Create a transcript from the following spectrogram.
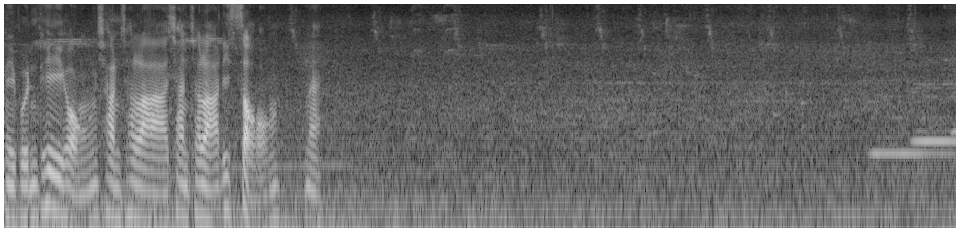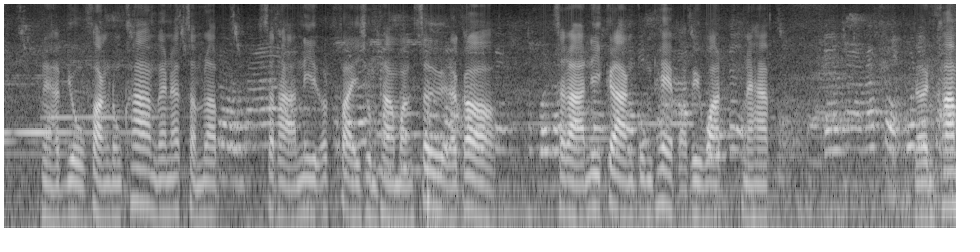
ในพื้นที่ของชันชลาชันชลาที่สองนะนะครับอยู่ฝั่งตรงข้ามกันนะสำหรับสถานีรถไฟชุมทางบางซื่อแล้วก็สถานีกลางกรุงเทพอภิวัตนะครับ เดินข้าม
